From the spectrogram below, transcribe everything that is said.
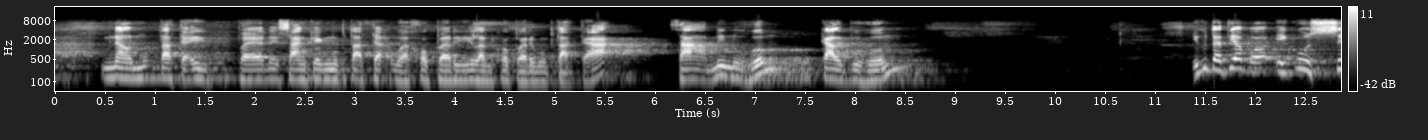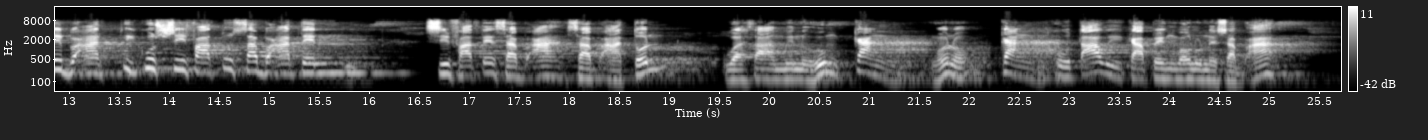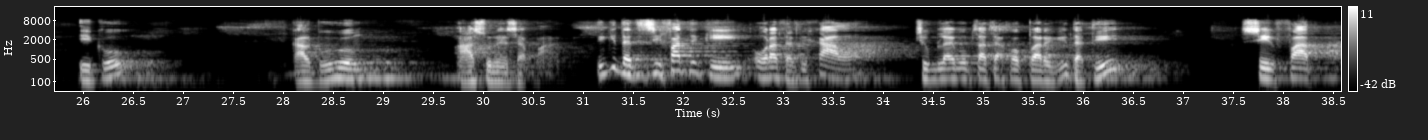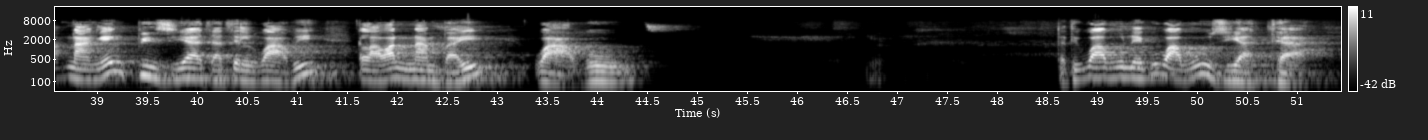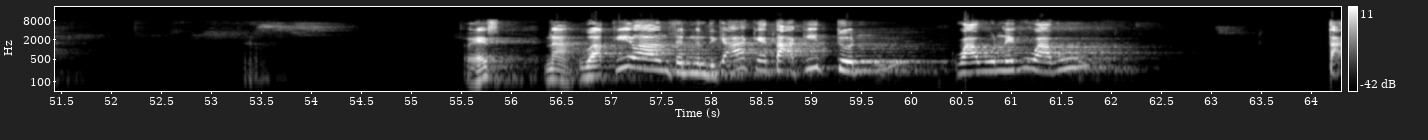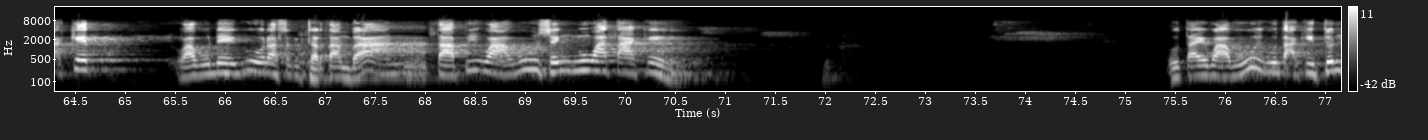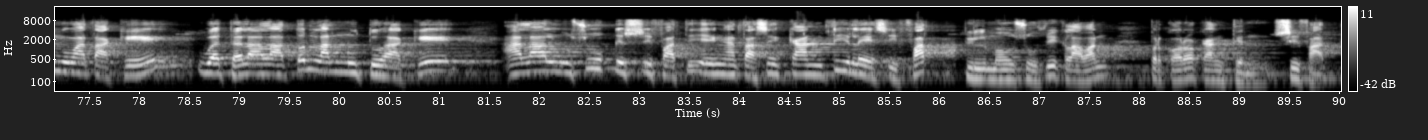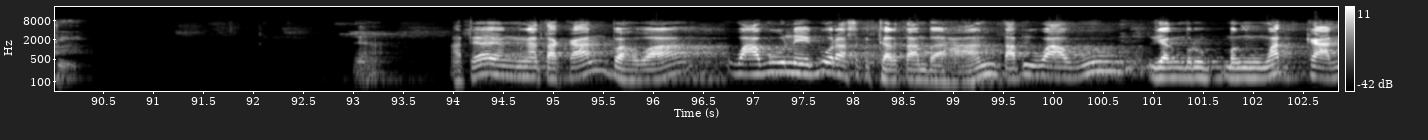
minal mubtada'i bayane saking mubtada wa khabari lan khabari mubtada' saminuhum kalbuhum Iku tadi apa? Iku sibat, iku sifatu sab'atin sifate sab'ah sab'atun wa saminuhum kang ngono kang utawi kaping 8 sab'ah iku kalbuhum asune sab'ah. Iki dadi sifat iki ora dadi hal jumlah mubtada khobar iki dadi sifat nanging biziyadatil wawi kelawan nambahi wawu Dadi wawune ku wawu ziyadah. Wes. Nah, wakilan den ngendikake takkidun wawune ku wawu takkit wawune iku ora sekedar tambahan tapi wawu sing nguwatake utai wawu iku takkidun nguwatake wa dalalatun lan nuduhake ala lusuqi sifati ing atase kantile sifat bil mausufi kelawan perkara kang den sifati Ya. Ada yang mengatakan bahwa wawune itu ora sekedar tambahan tapi wawu yang menguatkan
